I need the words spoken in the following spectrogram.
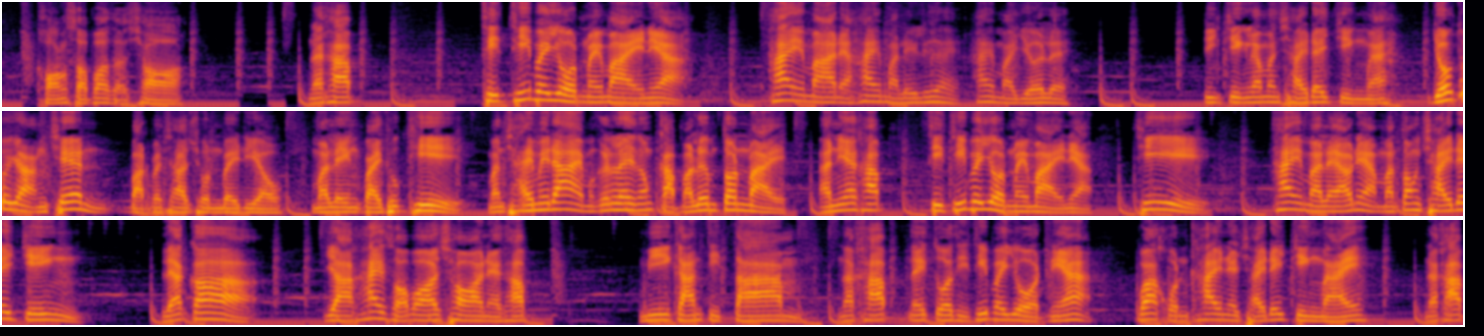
ๆ ของสปสชนะครับ สิทธิประโยชน์ใหม่ ๆ เนี่ย ให้มาเนี่ยให้มาเรื่อยๆ ให้มาเยอะเลย จริง ๆ แล้วมันใช้ได้จริงไหมยกตัวอย่างเช่น บัตรประชาชนใบเดียวมาเลงไปทุกที่ มันใช้ไม่ได้มันก็เลยต้องกลับมาเริ่มต้นใหม่ อันนี้ครับ สิทธิประโยชน์ใหม่ๆเนี่ยที่ ให้มาแล้วเนี่ยมันต้องใช้ได้จริง แล้วก็อยากให้สปชเนี่ยครับมีการติดตามนะครับ ในตัวสิทธิประโยชน์เนี้ยว่าคนไข้เนี่ยใช้ได้จริงไหมนะครับ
